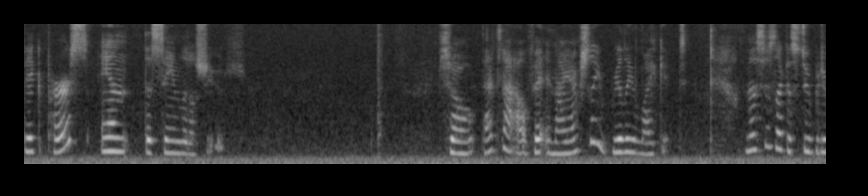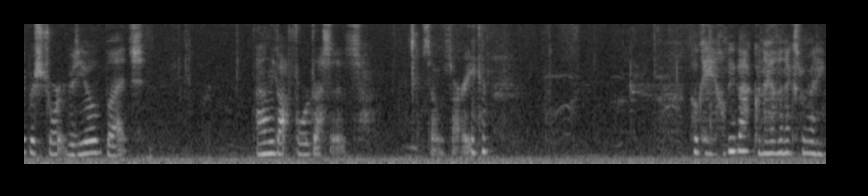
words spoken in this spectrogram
big purse and the same little shoes. So that's that outfit and I actually really like it. And this is like a super duper short video, but I only got four dresses. So sorry. okay, I'll be back when I have the next one ready.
